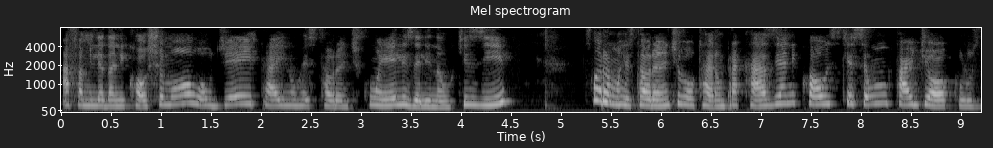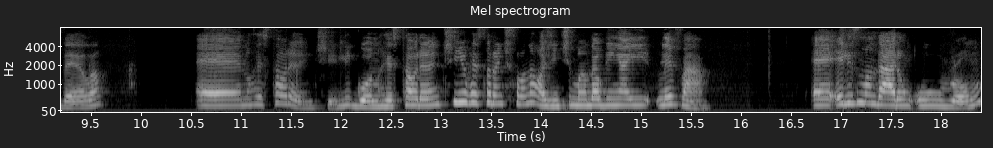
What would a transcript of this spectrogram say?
a família da Nicole chamou o OJ para ir num restaurante com eles. Ele não quis ir. Foram no restaurante, voltaram para casa e a Nicole esqueceu um par de óculos dela é, no restaurante. Ligou no restaurante e o restaurante falou: não, a gente manda alguém aí levar. É, eles mandaram o Ron.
